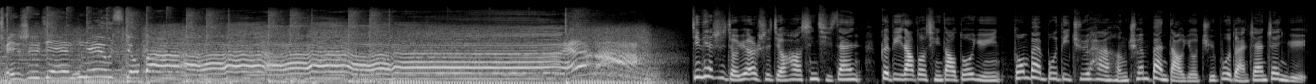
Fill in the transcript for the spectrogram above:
全世界 news 九八。今天是九月二十九号，星期三，各地大多晴到多云，东半部地区和恒春半岛有局部短暂阵雨，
